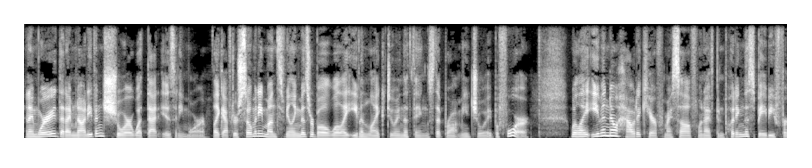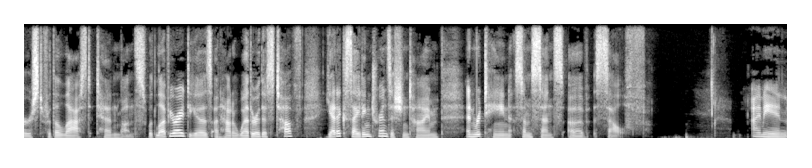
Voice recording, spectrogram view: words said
And I'm worried that I'm not even sure what that is anymore. Like after so many months feeling miserable, will I even like doing the things that brought me joy before? Will I even know how to care for myself when I've been putting this baby first for the last 10 months? Would love your ideas on how to weather this tough yet exciting transition time and retain some sense of self. I mean,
